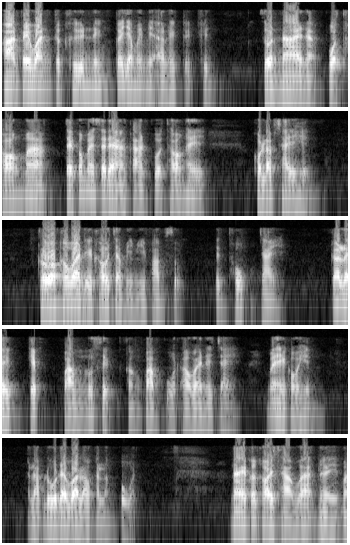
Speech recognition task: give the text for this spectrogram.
ผ่านไปวันกับคืนหนึ่งก็ยังไม่มีอะไรเกิดขึ้น ส่วนนายเนะ่ยปวดท้องมาก แต่ก็ไม่แสดงอาการปวดท้องให้คนรับใช้เห็น กลัวเขาว่าเดี๋ยวเขาจะไม่มีความสุขเป็นทุกข์ใจ ก็เลยเก็บความรู้สึกของความปวดเอาไว้ในใจ ไม่ให้เขาเห็น รับรู้ได้ว่าเรากำลังปวดนายก็คอยถามว่าเหนื่อยไหม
